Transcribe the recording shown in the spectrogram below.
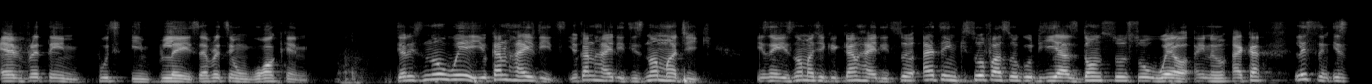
everything put in place, everything working. There is no way you can hide it. You can't hide it. It's not magic. It's, it's not magic. You can't hide it. So I think so far so good. He has done so so well. You know, I can listen. It's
